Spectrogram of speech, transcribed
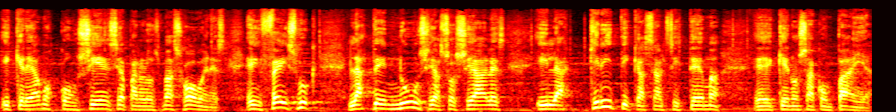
y creamos conciencia para los más jóvenes. En Facebook, las denuncias sociales y las críticas al sistema eh, que nos acompaña.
